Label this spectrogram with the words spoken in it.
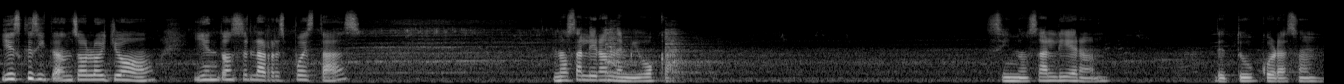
Y es que si tan solo yo y entonces las respuestas no salieron de mi boca, sino salieran de tu corazón,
